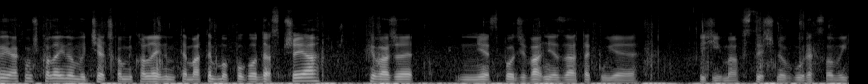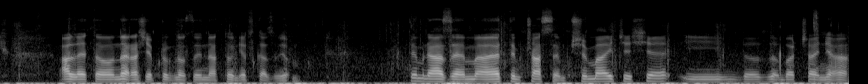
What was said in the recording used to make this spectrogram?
e, jakąś kolejną wycieczką i kolejnym tematem, bo pogoda sprzyja. Chyba, że niespodziewanie zaatakuje zima w styczniu w Górach Słowich, ale to na razie prognozy na to nie wskazują. Tym razem, a tymczasem trzymajcie się i do zobaczenia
